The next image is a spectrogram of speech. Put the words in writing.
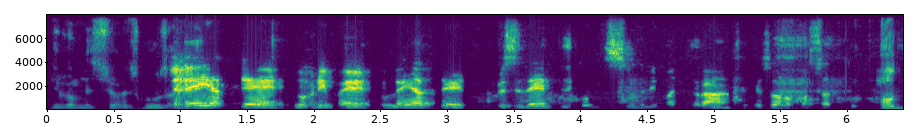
di commissione, scusa. Lei ha detto, ripeto, lei ha detto i presidenti di commissione di maggioranza che sono passati ho,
